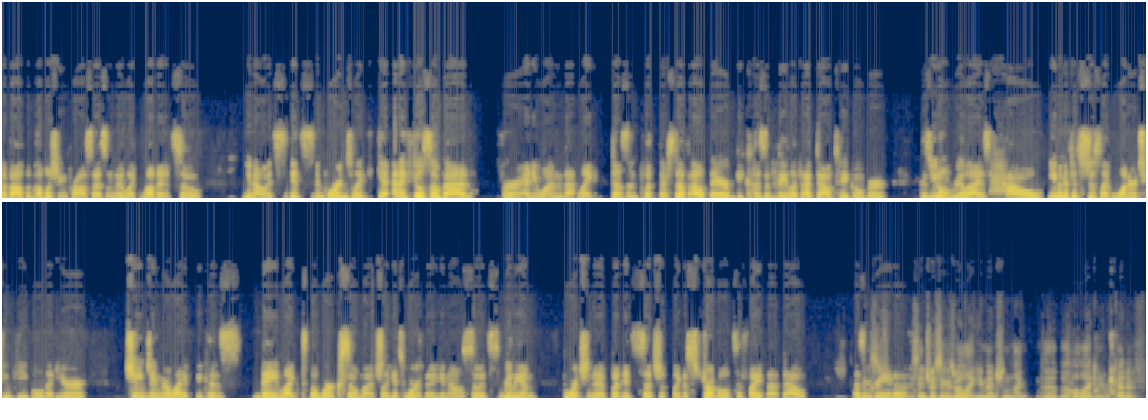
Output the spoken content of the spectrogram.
about the publishing process and they like love it. So, you know, it's it's important to like get and I feel so bad for anyone that like doesn't put their stuff out there because of Yeah. they let that doubt take over because you don't realize how even if it's just like one or two people that you're changing their life because they liked the work so much like it's worth it you know so it's really unfortunate but it's such a, like a struggle to fight that doubt as a I think it's- creative It's interesting as well. Like you mentioned, like the, the whole idea of kind of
